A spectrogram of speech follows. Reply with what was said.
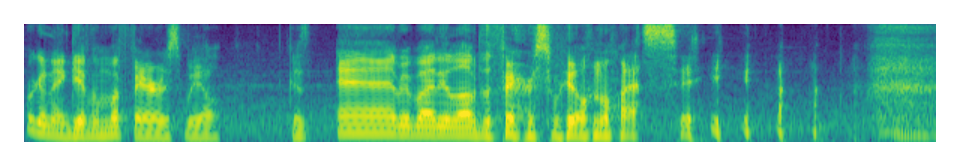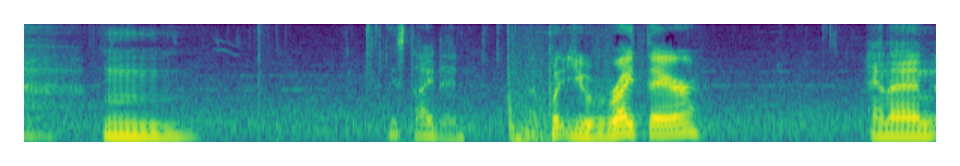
We're gonna give him a Ferris wheel. Because everybody loved the Ferris wheel in the last city. hmm. At least I did. I put you right there. And then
